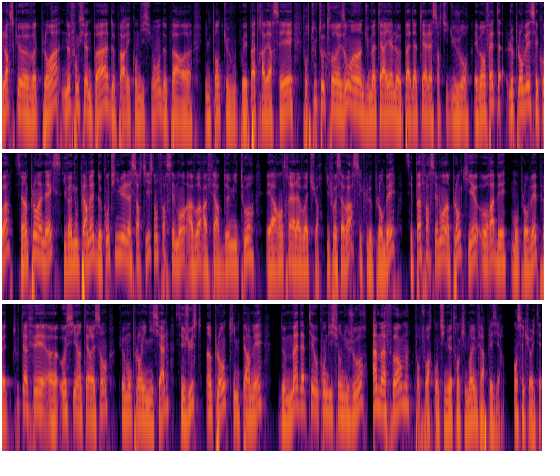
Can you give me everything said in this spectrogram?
lorsque votre plan A ne fonctionne pas de par les conditions, de par euh, une pente que vous pouvez pas traverser, pour toute autre raison, hein, du matériel pas adapté à la sortie du jour. Et ben en fait, le plan B c'est quoi? C'est un plan annexe qui va nous permettre de continuer la sortie sans forcément avoir à faire demi-tour et à rentrer à la voiture. Ce qu'il faut savoir, c'est que le plan B, c'est pas forcément un plan qui est au rabais. Mon plan B peut être tout à fait euh, aussi intéressant que mon plan initial. C'est juste un plan qui me permet de m'adapter aux conditions du jour, à ma forme, pour pouvoir continuer tranquillement et me faire plaisir, en sécurité.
